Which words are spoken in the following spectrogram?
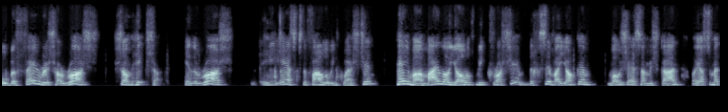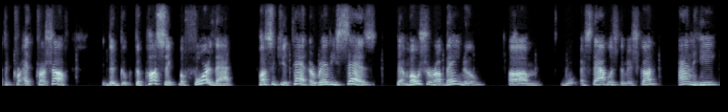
Ubeferish harash sham hiksha. In the rush, he asks the following question: Pema Milo Yolov Mikroshim the Yokem Moshe Es Hamishkan Vayasum et Krashav. The the pasuk before that, pasuk Yutet, already says that Moshe Rabbeinu um, established the Mishkan and he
